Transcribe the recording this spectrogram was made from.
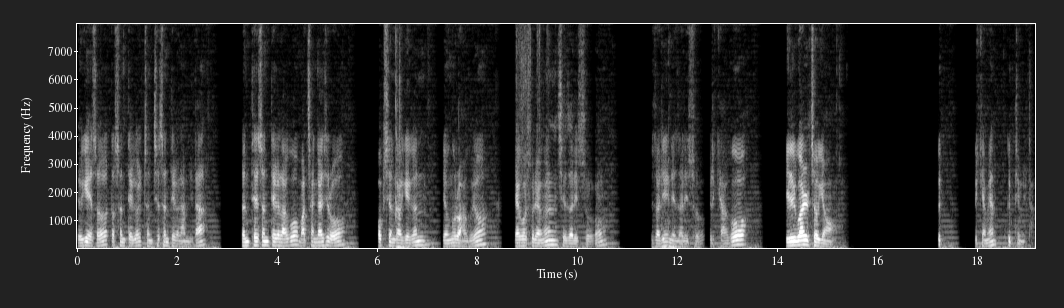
여기에서 또 선택을 전체 선택을 합니다. 전체 선택을 하고 마찬가지로 옵션 가격은 0으로 하고요. 재고 수량은 세 자릿수, 세 자리, 네 자릿수 이렇게 하고 일괄 적용 이렇게 하면 끝입니다.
